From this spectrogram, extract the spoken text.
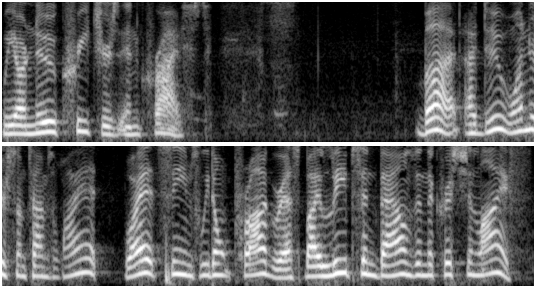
We are new creatures in Christ. But I do wonder sometimes why it, why it seems we don't progress by leaps and bounds in the Christian life.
